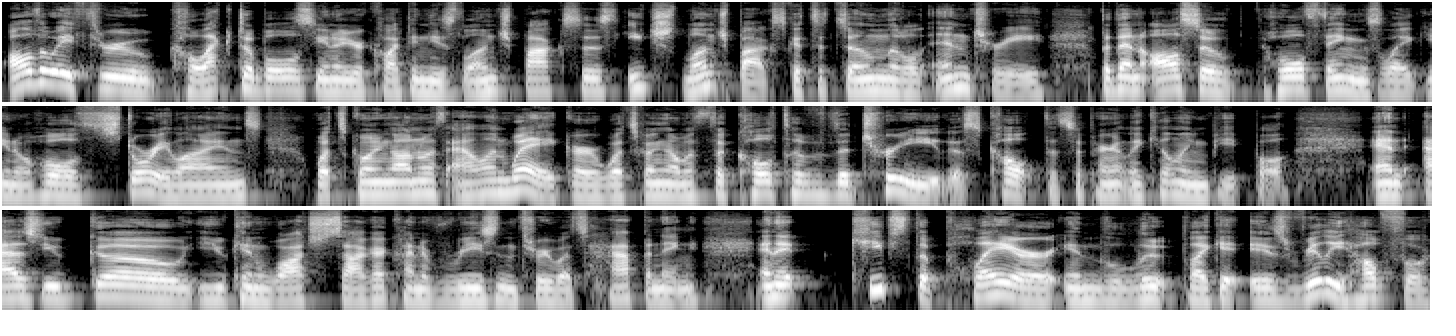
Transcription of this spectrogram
all the way through collectibles, you know, you're collecting these lunch boxes. Each lunchbox gets its own little entry, but then also whole things like, you know, whole storylines. What's going on with Alan Wake or what's going on with the cult of the tree, this cult that's apparently killing people. And as you go, you can watch Saga kind of reason through what's happening. And it keeps the player in the loop. Like it is really helpful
